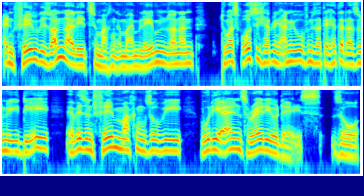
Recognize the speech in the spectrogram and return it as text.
einen Film wie Sonnenallee zu machen in meinem Leben, sondern Thomas Brustig hat mich angerufen und gesagt, er hätte da so eine Idee, er will so einen Film machen, so wie Woody Allen's Radio Days, so.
